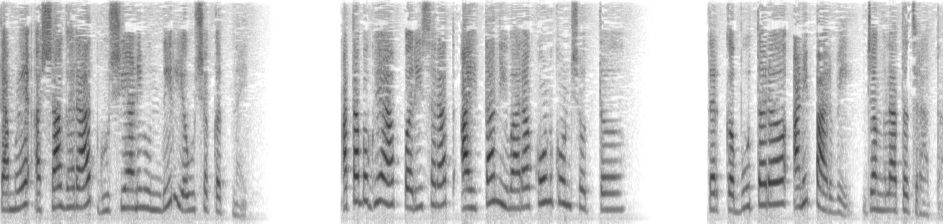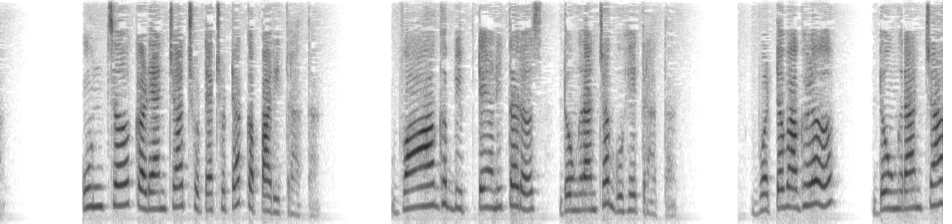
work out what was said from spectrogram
त्यामुळे अशा घरात घुशी आणि उंदीर येऊ शकत नाही आता बघूया परिसरात आयता निवारा कोण कोण शोधतं? तर कबूतर आणि पारवे जंगलातच राहतात. उंच कड्यांच्या छोट्या छोट्या कपारीत राहतात. वाघ बिबटे आणि तरस डोंगरांच्या गुहेत राहतात. वटवाघळ डोंगरांच्या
